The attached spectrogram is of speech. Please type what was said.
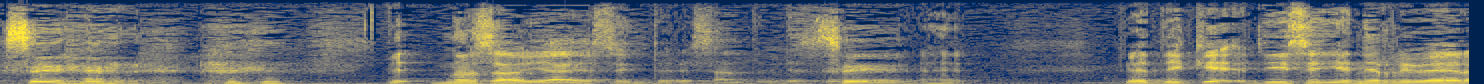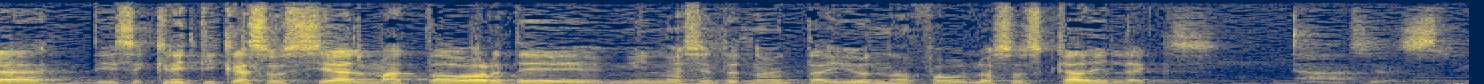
Sí. No sabía eso, interesante. Fíjate. Sí. Fíjate que dice Jenny Rivera, dice crítica social, matador de 1991, fabulosos Cadillacs. Ah, cierto, sí.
